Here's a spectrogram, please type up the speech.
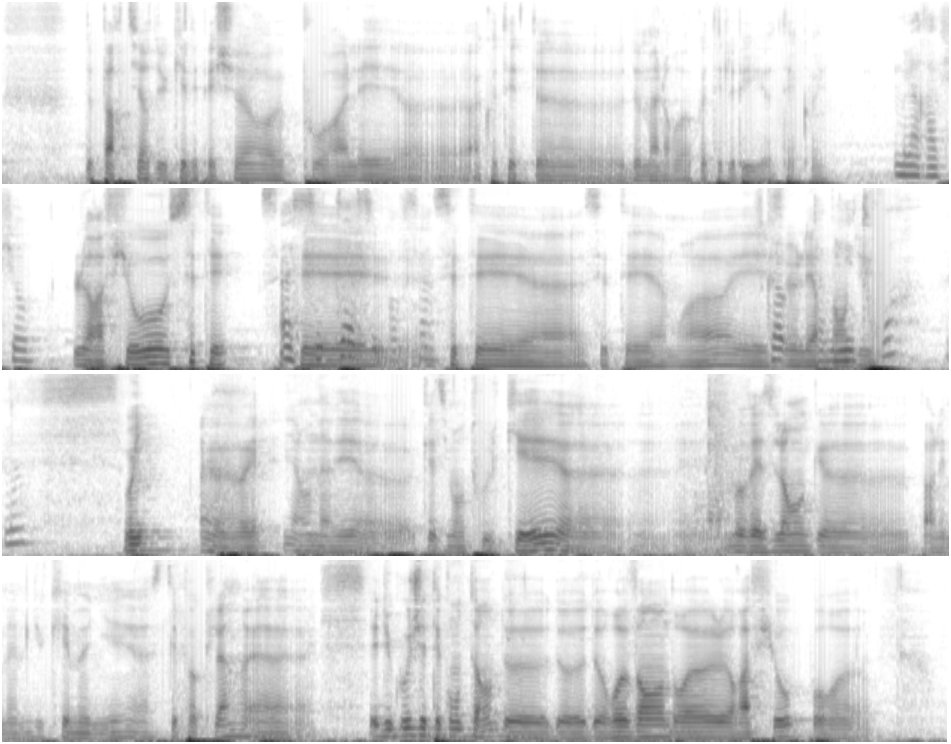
de partir du quai des pêcheurs pour aller euh, à côté de, de Malraux, à côté de la bibliothèque, oui. Mais le Rafio Le Rafio, c'était. Ah, c'était, c'est pour ça. C'était, euh, c'était à moi et je l'ai revendu. trois, non? Oui, euh, on avait euh, quasiment tout le quai. Euh, mauvaise langue parlait même du quai Meunier à cette époque-là. et du coup, j'étais content de, revendre le Rafio pour,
